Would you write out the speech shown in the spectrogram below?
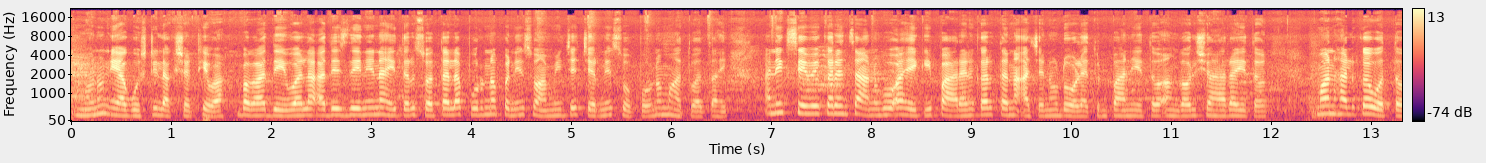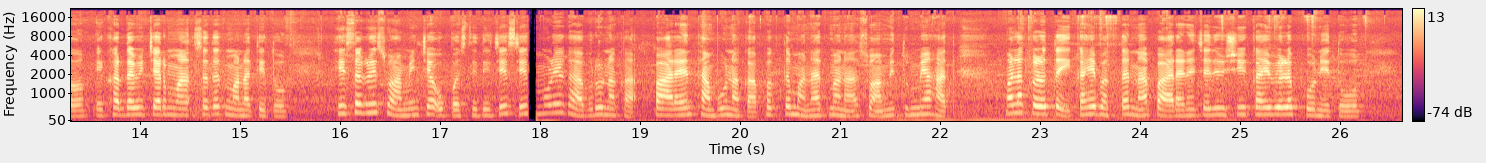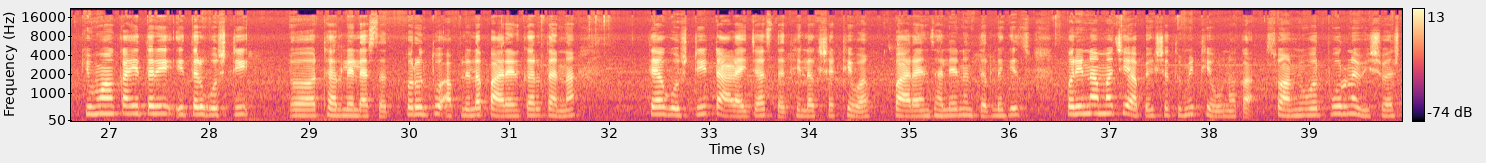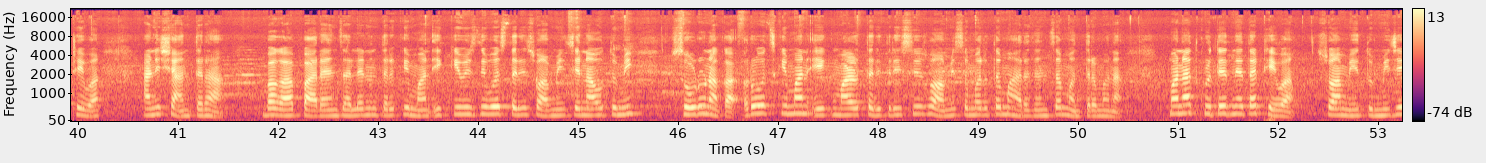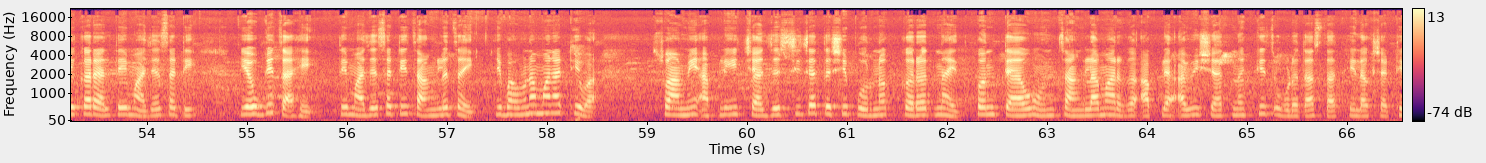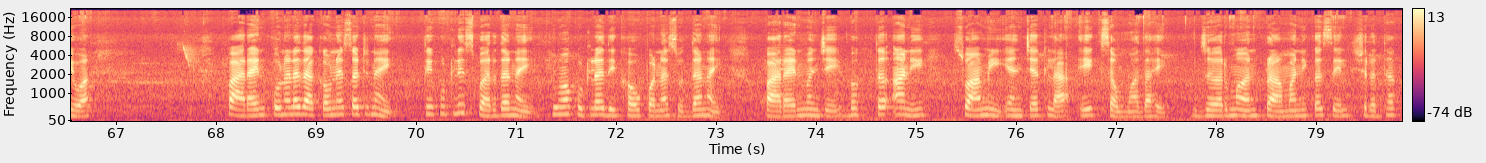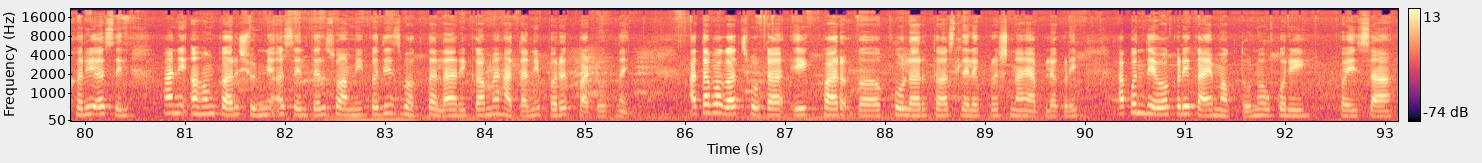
म्हणून या गोष्टी लक्षात ठेवा. बघा देवाला आदेश देणे नाही तर स्वतःला पूर्णपणे स्वामीच्या चरणी सोपवणं महत्त्वाचं आहे. अनेक सेवेकरांचा अनुभव आहे की पारायण करताना अचानक डोळ्यातून पाणी येतं अंगावर शहारा येतं मन हलकं होतं. एखादा विचार म सतत मनात येतो. हे सगळे स्वामींच्या उपस्थितीचे त्यामुळे घाबरू नका पारायण थांबू नका फक्त मनात म्हणा स्वामी तुम्ही आहात. मला कळतंय काही भक्तांना पारायणाच्या दिवशी काही वेळ फोन येतो किंवा काहीतरी इतर गोष्टी ठरलेल्या असतात. परंतु आपल्याला पारायण करताना त्या गोष्टी टाळायच्या असतात. हे लक्षात ठेवा. पारायण झाल्यानंतर लगेच परिणामाची अपेक्षा तुम्ही ठेवू नका. स्वामीवर पूर्ण विश्वास ठेवा आणि शांत राहा. बघा पारायण झाल्यानंतर किमान एकवीस दिवस तरी स्वामीचे नाव तुम्ही सोडू नका. रोज किमान एक माळ तरी तरी श्री स्वामी समर्थ महाराजांचा मंत्र म्हणा. मनात कृतज्ञता ठेवा. स्वामी तुम्ही जे कराल ते माझ्यासाठी योग्यच आहे. ते माझ्यासाठी चांगलंच आहे. ही भावना मनात ठेवा. स्वामी आपली इच्छा जशीच्या तशी पूर्ण करत नाहीत पण त्याहून चांगला मार्ग आपल्या आयुष्यात नक्कीच उघडत असतात हे लक्षात ठेवा. पारायण कोणाला दाखवण्यासाठी नाही ती कुठली स्पर्धा नाही किंवा कुठला दिखाऊपणासुद्धा नाही. पारायण म्हणजे भक्त आणि स्वामी यांच्यातला एक संवाद आहे. जर मन प्रामाणिक असेल श्रद्धा खरी असेल आणि अहंकार शून्य असेल तर स्वामी कधीच भक्ताला रिकाम्या हाताने परत पाठवत नाही. आता बघा छोटा एक फार खोल अर्थ असलेला एक प्रश्न आहे आपल्याकडे. आपण देवाकडे काय मागतो? नोकरी पैसा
